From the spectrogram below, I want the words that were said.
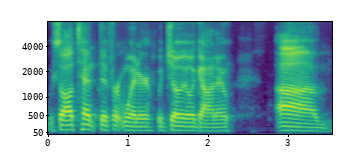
we saw a tenth different winner with Joey Logano. Um,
